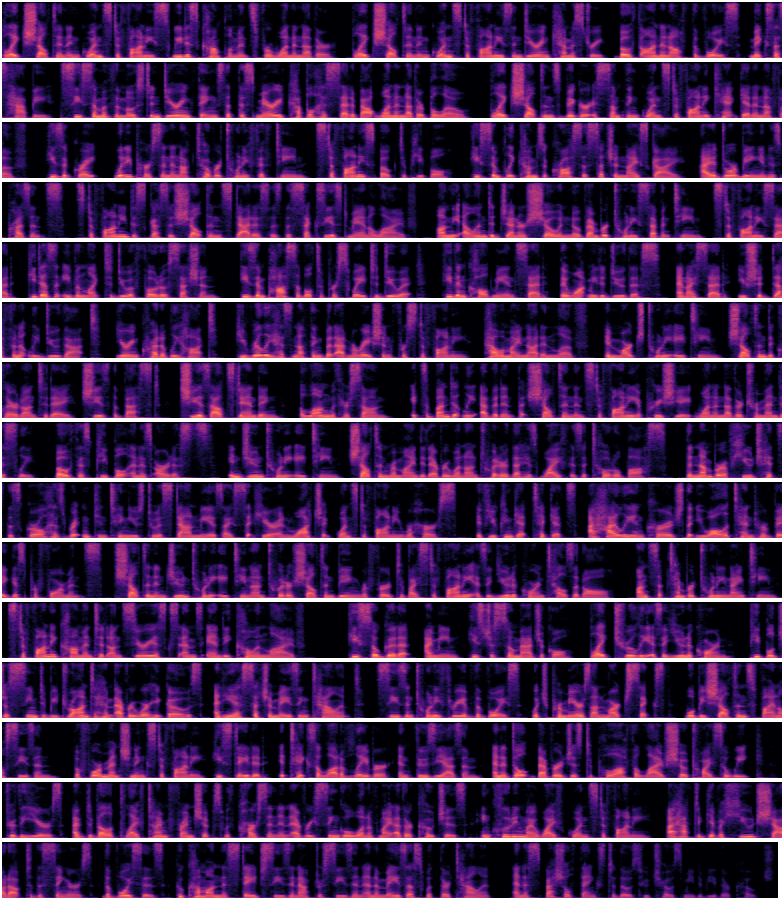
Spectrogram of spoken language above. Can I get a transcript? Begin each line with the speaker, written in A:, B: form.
A: Blake Shelton and Gwen Stefani's sweetest compliments for one another. Blake Shelton and Gwen Stefani's endearing chemistry, both on and off The Voice, makes us happy. See some of the most endearing things that this married couple has said about one another below. Blake Shelton's vigor is something Gwen Stefani can't get enough of. He's a great, witty person in October 2015. Stefani spoke to people. He simply comes across as such a nice guy. I adore being in his presence. Stefani discusses Shelton's status as the sexiest man alive. On the Ellen DeGeneres show in November 2017, Stefani said, he doesn't even like to do a photo session. He's impossible to persuade to do it. He then called me and said, they want me to do this. And I said, you should definitely do that. You're incredibly hot. He really has nothing but admiration for Stefani. How am I not in love? In March 2018, Shelton declared on Today, she is the best. She is outstanding. Along with her song, it's abundantly evident that Shelton and Stefani appreciate one another tremendously, both as people and as artists. In June 2018, Shelton reminded everyone on Twitter that his wife is a total boss. The number of huge hits this girl has written continues to astound me as I sit here and watch it Gwen Stefani rehearse. If you can get tickets, I highly encourage that you all attend her Vegas performance. Shelton in June 2018 on Twitter Shelton being referred to by Stefani as a unicorn tells it all. On September 2019, Stefani commented on SiriusXM's Andy Cohen Live. He's so good at, I mean, he's just so magical. Blake truly is a unicorn. People just seem to be drawn to him everywhere he goes, and he has such amazing talent. Season 23 of The Voice, which premieres on March 6th, will be Shelton's final season. Before mentioning Stefani, he stated, It takes a lot of labor, enthusiasm, and adult beverages to pull off a live show twice a week. Through the years, I've developed lifetime friendships with Carson and every single one of my other coaches, including my wife Gwen Stefani. I have to give a huge shout out to the singers, the voices, who come on this stage season after season and amaze us with their talent, and a special thanks to those who chose me to be their coach.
